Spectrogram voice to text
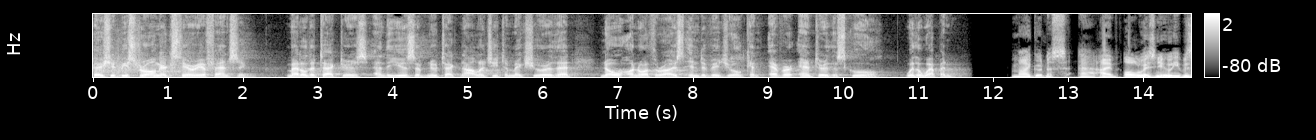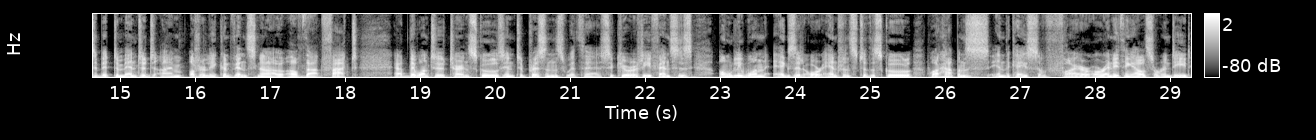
There should be strong exterior fencing, metal detectors, and the use of new technology to make sure that no unauthorized individual can ever enter the school with a weapon. My goodness. Uh, I always knew he was a bit demented. I'm utterly convinced now of that fact. Uh, they want to turn schools into prisons with uh, security fences, only one exit or entrance to the school. What happens in the case of fire or anything else, or indeed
